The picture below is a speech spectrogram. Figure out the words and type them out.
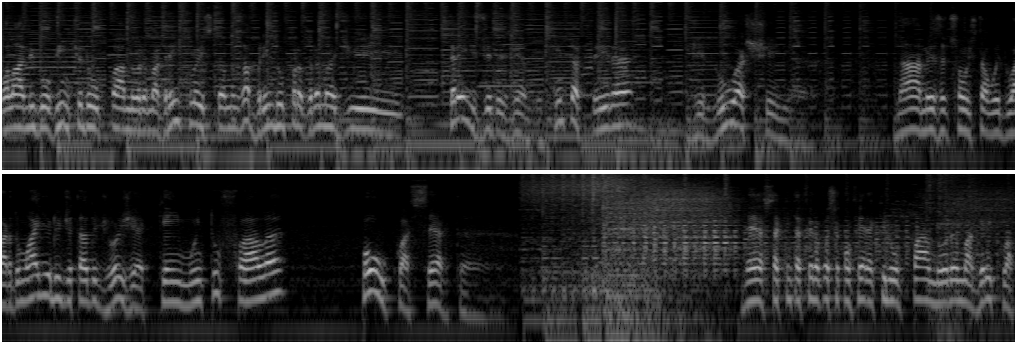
Olá, amigo ouvinte do Panorama Agrícola. Estamos abrindo o programa de 3 de dezembro, quinta-feira de lua cheia. Na mesa de som está o Eduardo Maier e o ditado de hoje é: Quem muito fala, pouco acerta. Nesta quinta-feira você confere aqui no Panorama Agrícola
